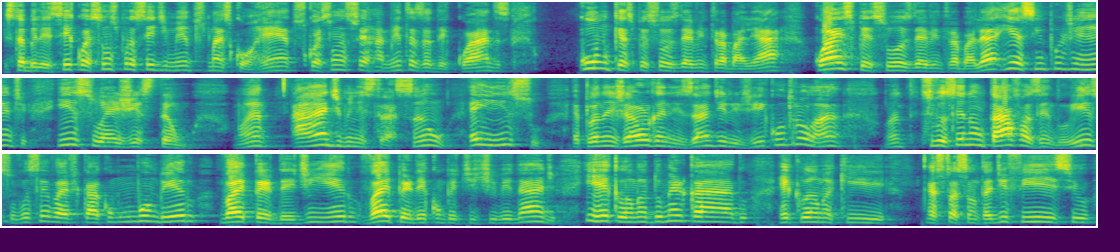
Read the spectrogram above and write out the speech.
estabelecer quais são os procedimentos mais corretos, quais são as ferramentas adequadas, como que as pessoas devem trabalhar, quais pessoas devem trabalhar e assim por diante. Isso é gestão, não é? A administração é isso, é planejar, organizar, dirigir e controlar. É? Se você não está fazendo isso, você vai ficar como um bombeiro, vai perder dinheiro, vai perder competitividade e reclama do mercado, reclama que a situação está difícil,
